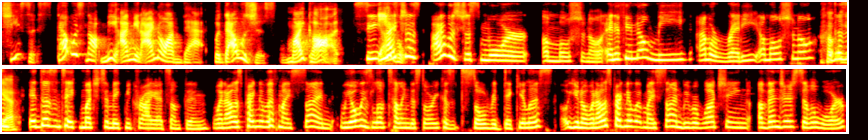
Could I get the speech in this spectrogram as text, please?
Jesus, that was not me. I mean, I know I'm bad, but that was just my God. See, Evil. I just I was just more emotional. And if you know me, I'm already emotional. It oh, doesn't yeah. it doesn't take much to make me cry at something. When I was pregnant with my son, we always love telling the story because it's so ridiculous. Oh, you know, when I was pregnant with my son, we were watching Avengers Civil War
